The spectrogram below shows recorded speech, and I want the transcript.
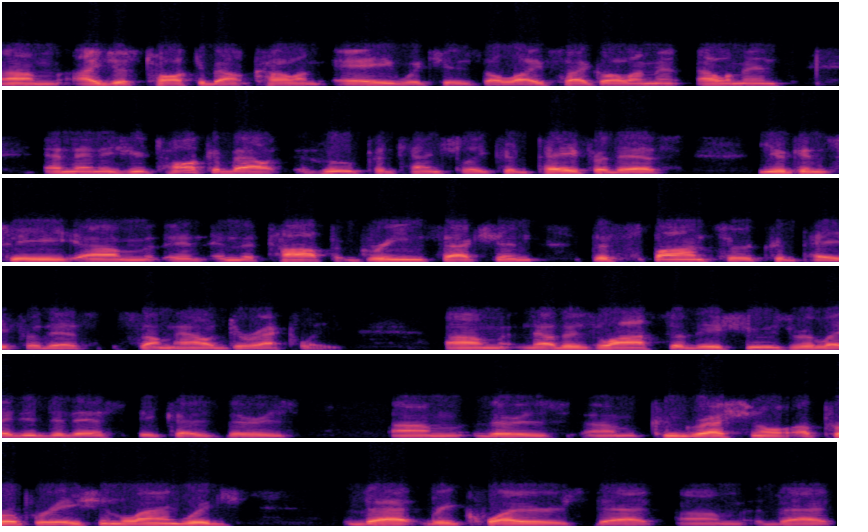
Um, I just talked about column A, which is the life cycle element, element. And then as you talk about who potentially could pay for this, you can see um, in, in, the top green section, the sponsor could pay for this somehow directly. Um, now, there's lots of issues related to this because there's um, there's um, congressional appropriation language that requires that um, that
